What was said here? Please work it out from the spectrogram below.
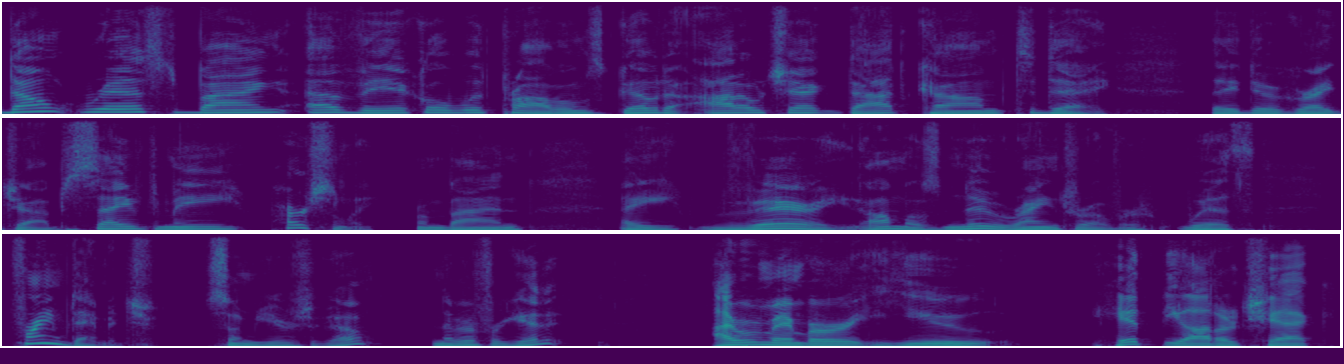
Don't risk buying a vehicle with problems. Go to AutoCheck.com today. They do a great job. Saved me personally from buying a very almost new Range Rover with frame damage some years ago. Never forget it. I remember you hit the auto check,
